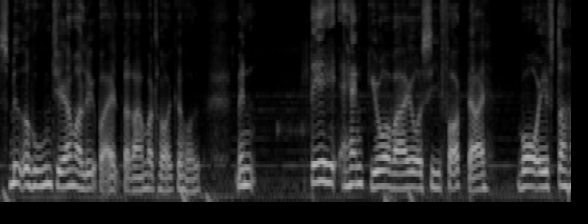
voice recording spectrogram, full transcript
smider hugen til ham og løber alt, hvad rammer tøj kan holde. Men det han gjorde, var jo at sige, fuck dig, efter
